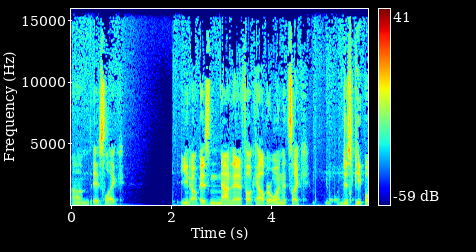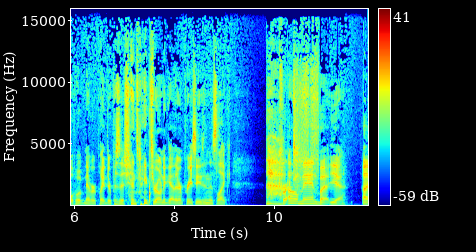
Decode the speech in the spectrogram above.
um, is like, you know, is not an NFL caliber one. It's like just people who have never played their positions being thrown together in preseason is like, Correct. oh man. But yeah, I,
